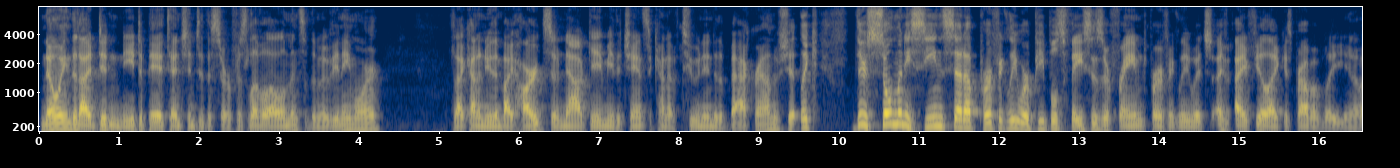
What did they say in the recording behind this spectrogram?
knowing that I didn't need to pay attention to the surface level elements of the movie anymore. That I kind of knew them by heart, so now it gave me the chance to kind of tune into the background of shit. Like, there's so many scenes set up perfectly where people's faces are framed perfectly, which I, I feel like is probably you know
